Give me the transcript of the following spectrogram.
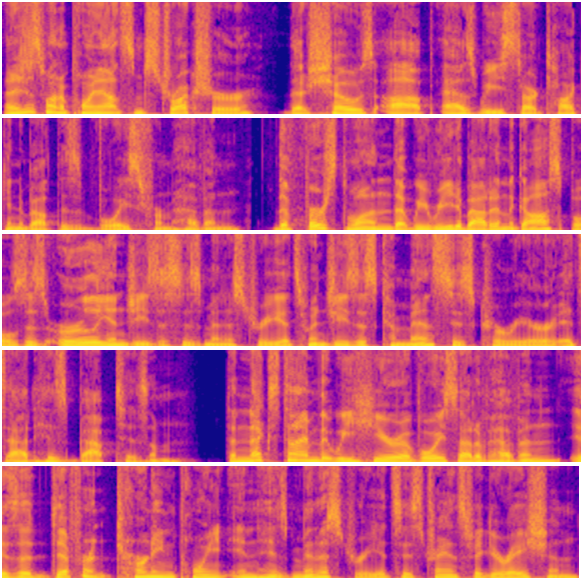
And I just want to point out some structure that shows up as we start talking about this voice from heaven. The first one that we read about in the Gospels is early in Jesus' ministry. It's when Jesus commenced his career, it's at his baptism. The next time that we hear a voice out of heaven is a different turning point in his ministry. It's his transfiguration.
